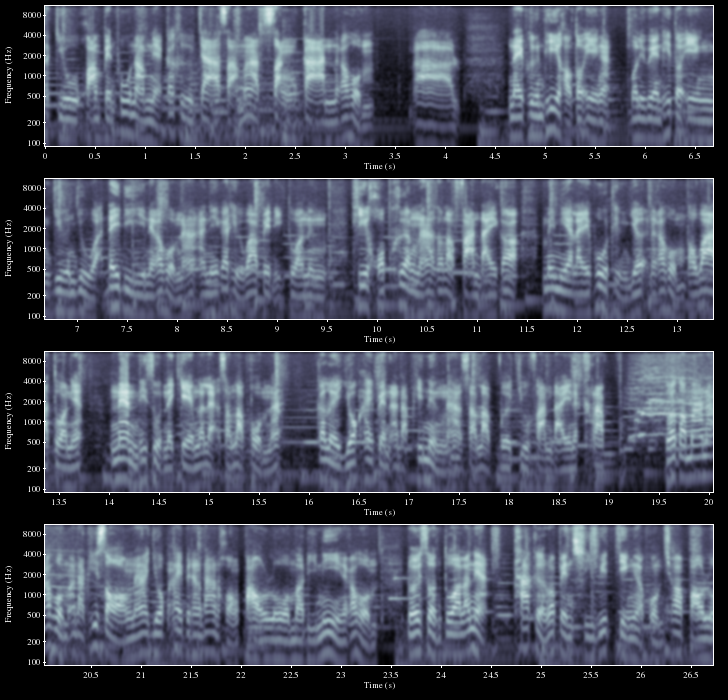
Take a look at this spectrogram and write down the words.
สกิลความเป็นผู้นำเนี่ยก็คือจะสามารถสั่งการนะครับผมในพื้นที่ของตัวเองอะบริเวณที่ตัวเองยืนอยู่อะได้ดีนะครับผมนะอันนี้ก็ถือว่าเป็นอีกตัวหนึ่งที่ครบเครื่องนะฮะสำหรับฟานไดก็ไม่มีอะไรพูดถึงเยอะนะครับผมเพราะว่าตัวเนี้ยแน่นที่สุดในเกมแล้วแหละสำหรับผมนะ ก็เลยยกให้เป็นอันดับที่หนึ่งนะฮะสำหรับเบอร์จิวฟานไดนะครับตัวต่อมานะครับผมอันดับที่สองนะยกให้เป็นทางด้านของเปาโลมาดินีนะครับผมโดยส่วนตัวแล้วเนี่ยถ้าเกิดว่าเป็นชีวิตจริงอะผมชอบเปาโล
